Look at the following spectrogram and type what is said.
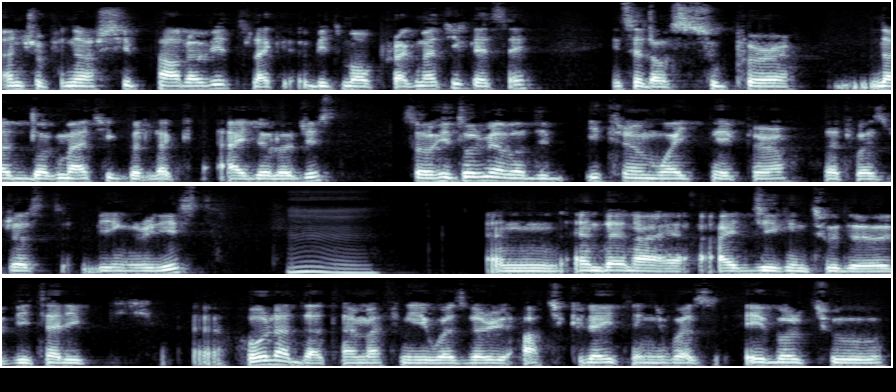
entrepreneurship part of it, like a bit more pragmatic, let's say, instead of super not dogmatic but like ideologist. So he told me about the Ethereum white paper that was just being released. Mm and and then I, I dig into the Vitalik uh, hole at that time. I think he was very articulate and he was able to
